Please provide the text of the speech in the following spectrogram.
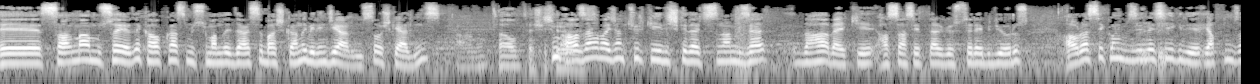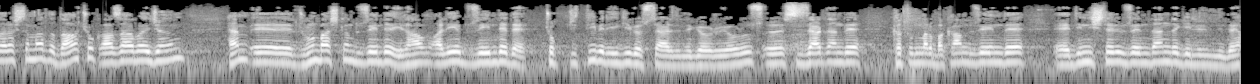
E, Salman Musayev de Kafkas Müslümanları İdaresi Başkanı birinci yardımcısı. Hoş geldiniz. Sağ olun, teşekkür Şimdi ederiz. Azerbaycan-Türkiye ilişkileri açısından bize daha belki hassasiyetler gösterebiliyoruz. Avrasya Ekonomik Zirvesi ile ilgili yaptığımız araştırmalarda daha çok Azerbaycan'ın hem e, Cumhurbaşkanı düzeyinde, İlham Aliyev düzeyinde de çok ciddi bir ilgi gösterdiğini görüyoruz. E, sizlerden de katılımlar bakan düzeyinde, e, din işleri üzerinden de gelindiğinde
